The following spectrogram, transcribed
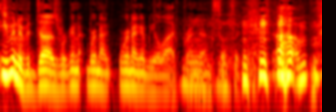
even if it does, we're gonna we're not we're not gonna be alive, Brendan. So, it's okay. um,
